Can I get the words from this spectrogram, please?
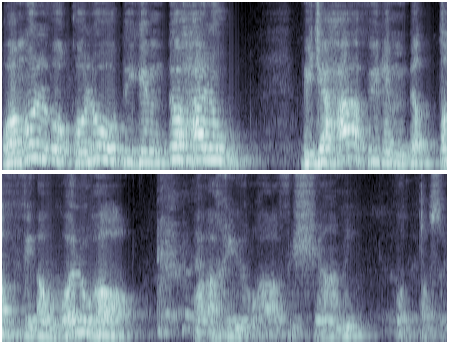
وملء قلوبهم دحل بجحافل بالطف أولها وأخيرها في الشام متصل.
